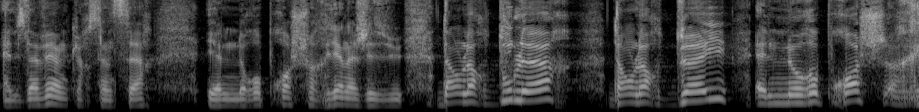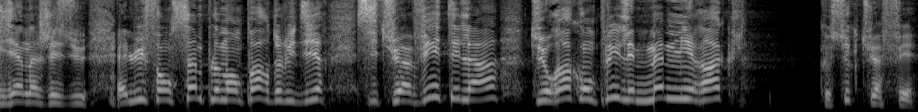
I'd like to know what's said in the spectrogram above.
Elles avaient un cœur sincère et elles ne reprochent rien à Jésus. Dans leur douleur, dans leur deuil, elles ne reprochent rien à Jésus. Elles lui font simplement part de lui dire, si tu avais été là, tu aurais accompli les mêmes miracles que ceux que tu as faits.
